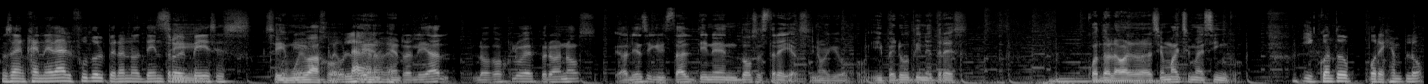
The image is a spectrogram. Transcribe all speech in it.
O sea, en general, el fútbol peruano dentro Sí. de PS es Sí, muy bajo. regular, en, ¿no? en realidad, los dos clubes peruanos, Alianza y Cristal, tienen dos estrellas, si no me equivoco. Y Perú tiene tres, Mm, cuando la valoración máxima es cinco. ¿Y cuánto, por ejemplo,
